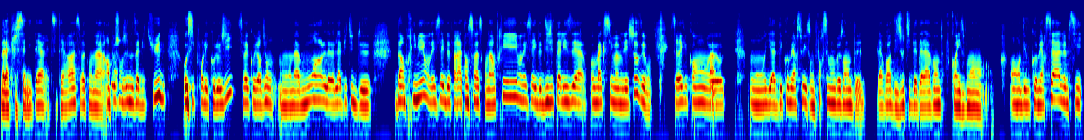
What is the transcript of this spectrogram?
bah, la crise sanitaire, etc. C'est vrai qu'on a un peu changé nos habitudes, aussi pour l'écologie. C'est vrai qu'aujourd'hui, on, on, a moins l'habitude de d'imprimer. On essaye de faire attention à ce qu'on imprime, on essaye de digitaliser au maximum les choses. Mais bon, c'est vrai que quand ah. il y a des commerciaux, ils ont forcément besoin de d'avoir des outils d'aide à la vente quand ils vont en, rendez-vous commercial, même si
